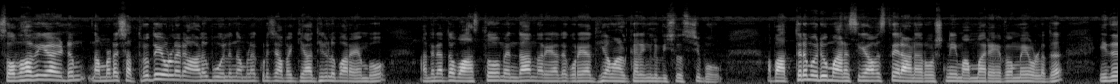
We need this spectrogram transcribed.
സ്വാഭാവികമായിട്ടും നമ്മുടെ ശത്രുതയുള്ള ഒരാൾ പോലും നമ്മളെക്കുറിച്ച് അപഖ്യാതികൾ പറയുമ്പോൾ അതിനകത്ത് വാസ്തവം എന്താണെന്നറിയാതെ കുറേ അധികം ആൾക്കാരെങ്കിലും വിശ്വസിച്ച് പോകും. അപ്പോൾ അത്തരം ഒരു മാനസികാവസ്ഥയിലാണ് റോഷ്നിയും അമ്മ രേവമ്മയുള്ളത് ഇത്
